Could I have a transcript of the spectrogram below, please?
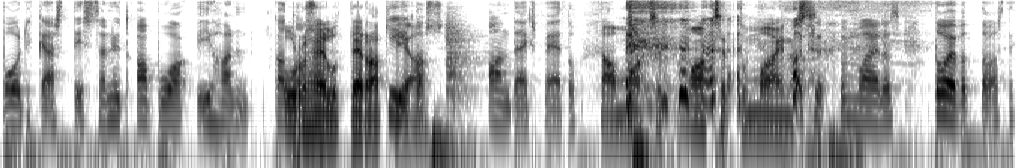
podcastissa. Nyt apua ihan katos. Urheiluterapia. Kiitos. Anteeksi Peetu. Tämä on maksettu, maksettu mainos. maksettu mainos, toivottavasti.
